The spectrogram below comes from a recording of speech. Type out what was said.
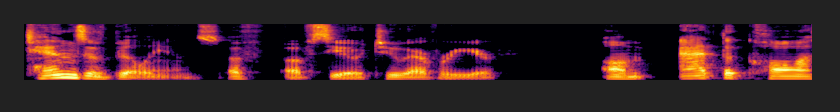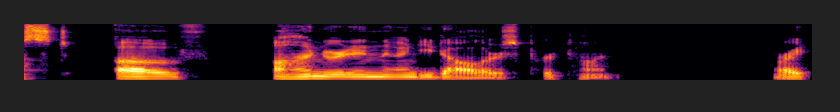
tens of billions of, of CO2 every year um, at the cost of $190 per ton. Right.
